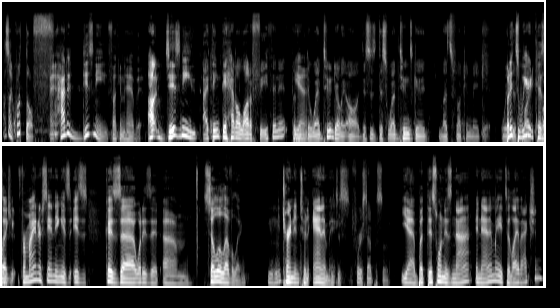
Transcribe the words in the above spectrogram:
I was like, what the. F-? Uh, How did Disney fucking have it? Uh, Disney, I think they had a lot of faith in it. The, Yeah. the webtoon, they're like, oh, this is this webtoon's good. Let's fucking make it. But it's weird because, like, from my understanding, is is because uh, what is it? Um, solo leveling. Mhm. It turned into an anime. It's just first episode yeah, but this one is not an anime. It's a live action.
